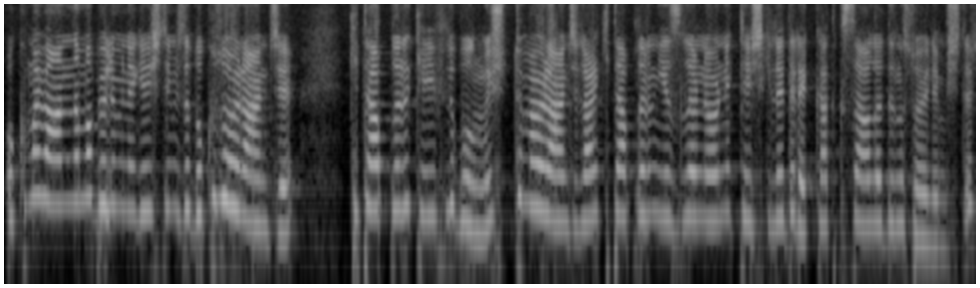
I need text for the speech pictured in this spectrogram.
Okuma ve anlama bölümüne geçtiğimizde 9 öğrenci kitapları keyifli bulmuş. Tüm öğrenciler kitapların yazılarını örnek teşkil ederek katkı sağladığını söylemiştir.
